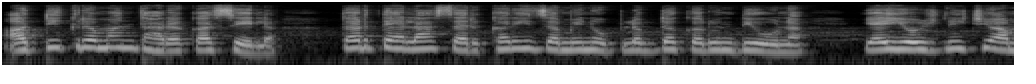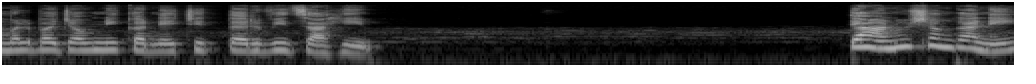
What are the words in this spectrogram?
अतिक्रमणधारक असेल तर त्याला सरकारी जमीन उपलब्ध करून देऊन या योजनेची अंमलबजावणी करण्याची तरवीज आहे. त्या अनुषंगाने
